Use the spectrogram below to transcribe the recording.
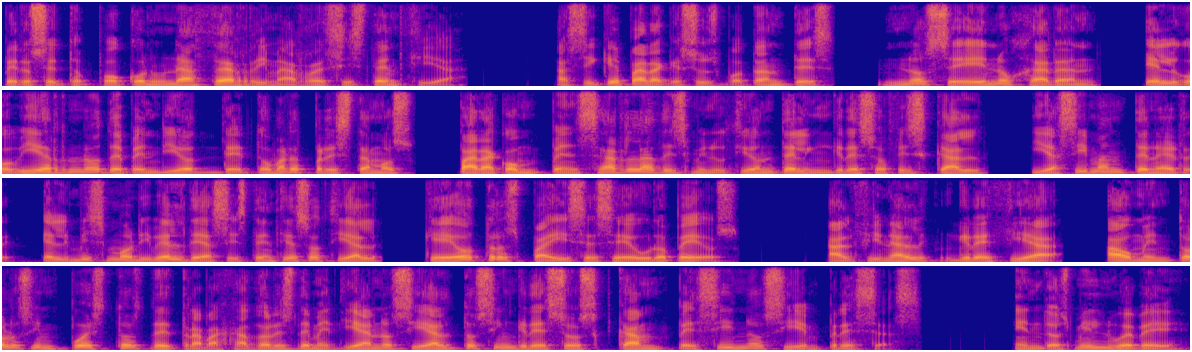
pero se topó con una acérrima resistencia. Así que para que sus votantes no se enojaran, el gobierno dependió de tomar préstamos para compensar la disminución del ingreso fiscal y así mantener el mismo nivel de asistencia social que otros países europeos. Al final, Grecia aumentó los impuestos de trabajadores de medianos y altos ingresos, campesinos y empresas. En 2009,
